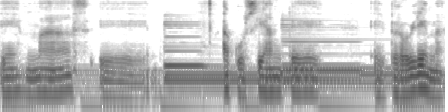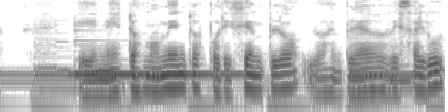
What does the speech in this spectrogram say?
es más eh, acuciante el problema. En estos momentos, por ejemplo, los empleados de salud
